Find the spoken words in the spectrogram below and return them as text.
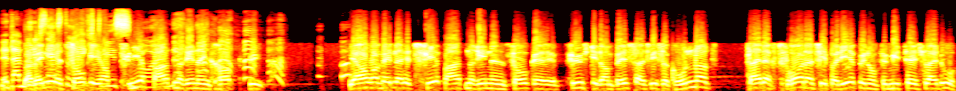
Ja, dann Weil wenn ich jetzt sage, ich habe vier wollen. Partnerinnen gehabt, ja, aber wenn ich jetzt vier Partnerinnen sage, fühlst du dich dann besser als ich sage 100? Seid echt froh, dass ich bei dir bin und für mich zählst leider du.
